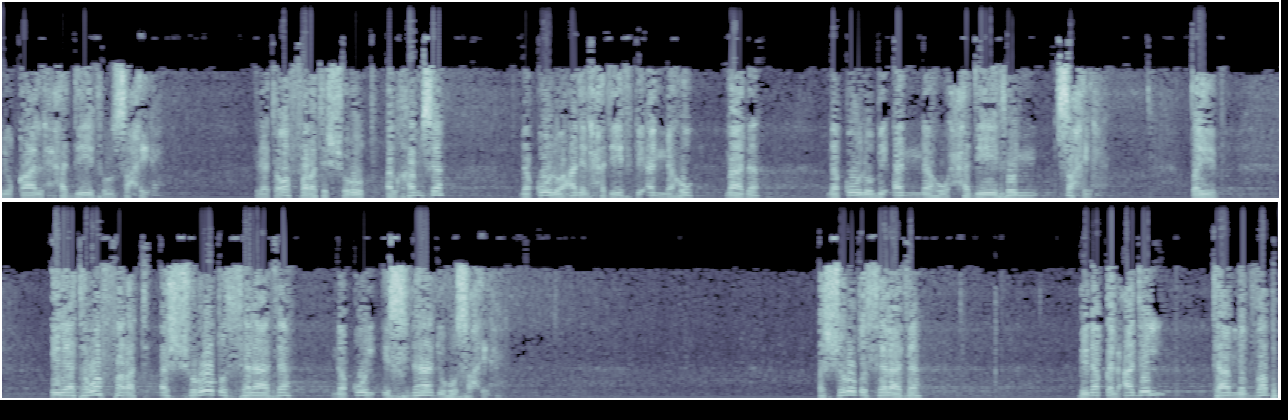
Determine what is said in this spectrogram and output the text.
يقال حديث صحيح إذا توفرت الشروط الخمسة نقول عن الحديث بأنه ماذا؟ نقول بأنه حديث صحيح طيب إذا توفرت الشروط الثلاثة نقول إسناده صحيح. الشروط الثلاثة بنقل عدل تام الضبط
